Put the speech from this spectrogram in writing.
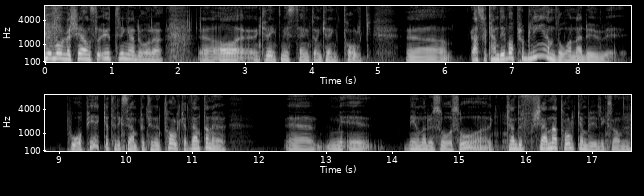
med många känsloyttringar då. då. Eh, Ja, en kränkt misstänkt och en kränkt tolk. Uh, alltså kan det vara problem då när du påpekar till exempel till en tolk att vänta nu, eh, eh, menar du så och så? Kan du känna att tolken blir liksom...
